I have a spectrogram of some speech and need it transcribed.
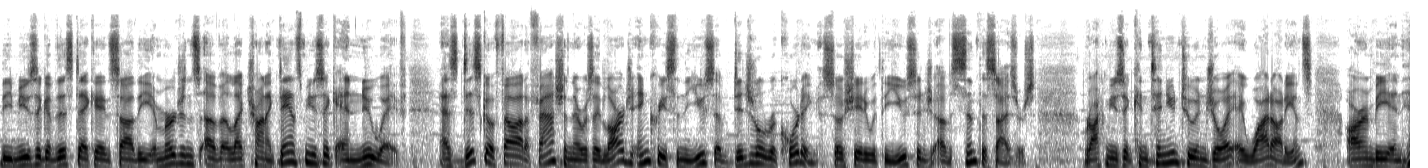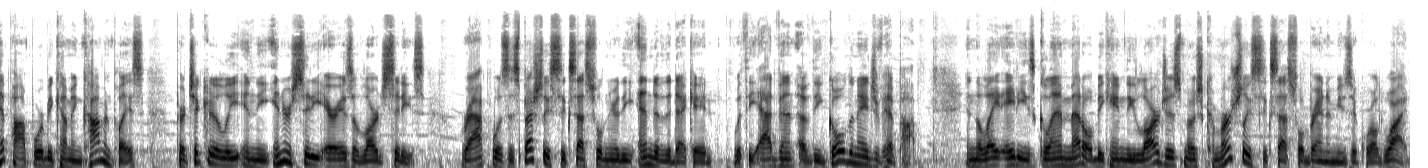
The music of this decade saw the emergence of electronic dance music and new wave. As disco fell out of fashion, there was a large increase in the use of digital recording associated with the usage of synthesizers. Rock music continued to enjoy a wide audience. R&B and hip hop were becoming commonplace, particularly in the inner city areas of large cities. Rap was especially successful near the end of the decade with the advent of the golden age of hip hop. In the late 80s, glam metal became the largest, most commercially successful brand of music worldwide.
